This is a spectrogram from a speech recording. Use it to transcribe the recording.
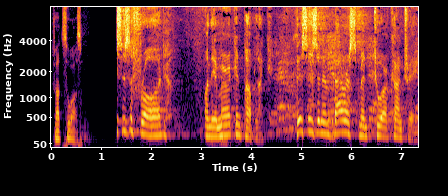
schaut so aus. This is a fraud on the American public. This is an embarrassment to our country.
